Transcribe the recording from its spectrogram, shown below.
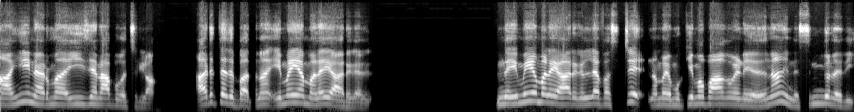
மாஹி நர்மதை ஈஸியாக ஞாபகம் வச்சுக்கலாம். அடுத்தது பார்த்தோன்னா இமயமலை ஆறுகள் இந்த இமயமலை ஆறுகள்ல ஃபர்ஸ்ட் நம்ம முக்கியமா பார்க்க வேண்டியதுன்னா இந்த சிந்து நதி.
